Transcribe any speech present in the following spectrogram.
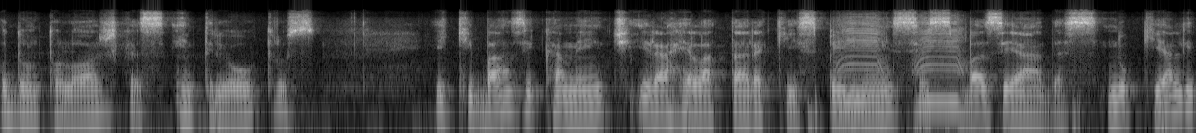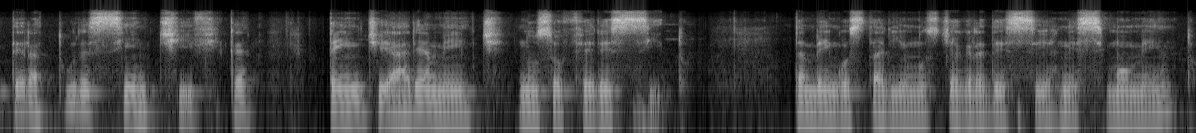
odontológicas, entre outros, e que basicamente irá relatar aqui experiências baseadas no que a literatura científica tem diariamente nos oferecido. Também gostaríamos de agradecer nesse momento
